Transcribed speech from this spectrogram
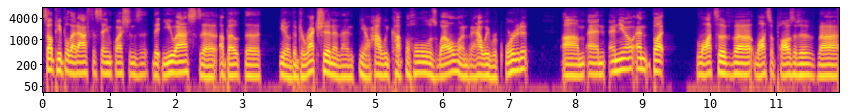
some people that ask the same questions that you asked uh, about the you know the direction and then you know how we cut the hole as well and how we reported it um and and you know and but lots of uh, lots of positive uh,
